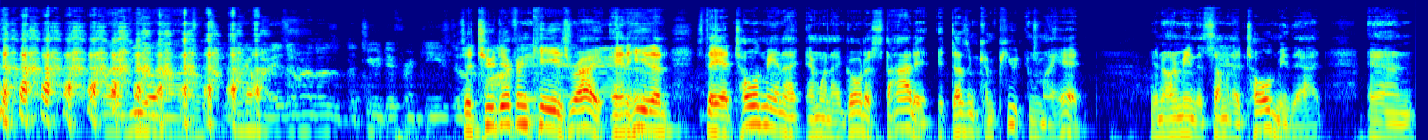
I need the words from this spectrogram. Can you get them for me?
Like you, uh, is it one of those the two different keys? the two different keys, right? And he had, they had told me, and I and when I go to start it, it doesn't compute in my head. You know what I mean? That someone had told me that, and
